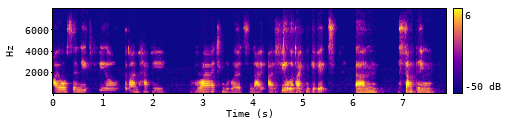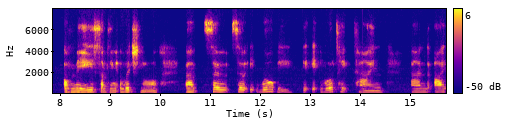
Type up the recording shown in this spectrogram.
I also need to feel that I'm happy writing the words and I, I feel that I can give it um, something of me something original. Um, so so it will be it, it will take time and I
